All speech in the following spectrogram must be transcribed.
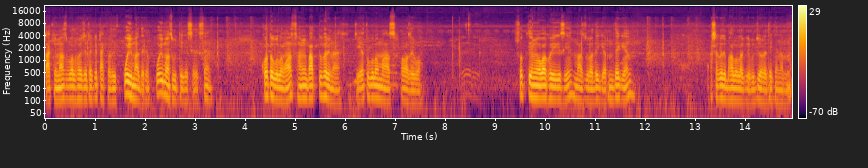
টাকি মাছ বলা হয় যেটাকে, টাকি মাছ, কই মাছ দেখেন? কই মাছ উঠে গেছে দেখছেন? কতগুলো মাছ? আমি ভাবতে পারি না যে এতগুলো মাছ পাওয়া যাবে সত্যি আমি অবাক হয়ে গেছি মাছগুলো দেখে। আপনি দেখেন? আশা করি ভালো লাগবে ভিডিওটা, দেখেন আপনি।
